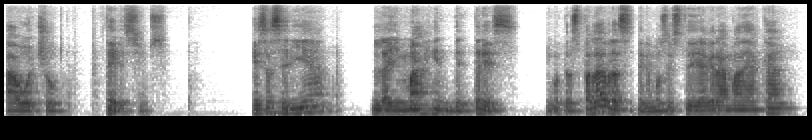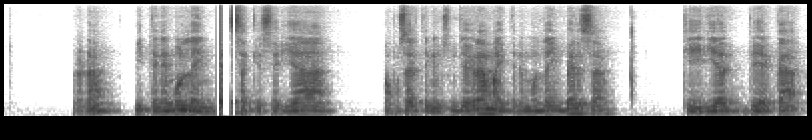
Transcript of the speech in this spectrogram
a 8 tercios. Esa sería la imagen de 3. En otras palabras, tenemos este diagrama de acá, ¿verdad? Y tenemos la inversa que sería Vamos a ver, tenemos un diagrama y tenemos la inversa que iría de acá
